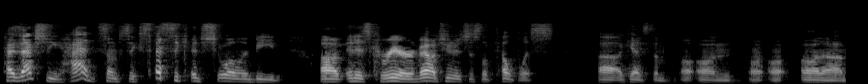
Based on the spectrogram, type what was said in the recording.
has actually had some success against Joel Embiid uh, in his career, and Valanciunas just looked helpless uh, against him on on on uh,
